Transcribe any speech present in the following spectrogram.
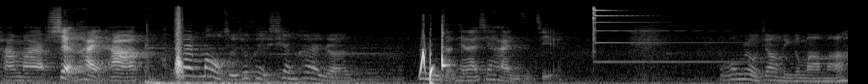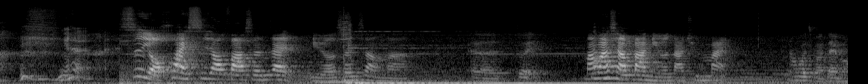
他妈要陷害他。戴帽子就可以陷害人？那你整天在陷害你自己。我没有这样的一个妈妈。是有坏事要发生在女儿身上吗？呃，对。妈妈想把女儿拿去卖，那为什么要戴帽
